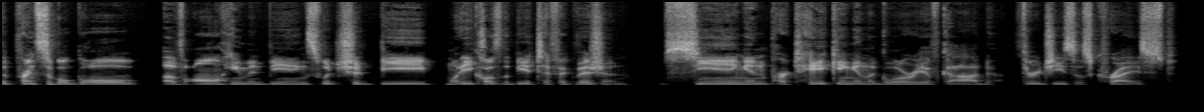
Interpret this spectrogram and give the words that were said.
the principal goal of all human beings, which should be what he calls the beatific vision, seeing and partaking in the glory of God through Jesus Christ.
